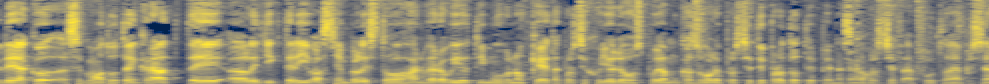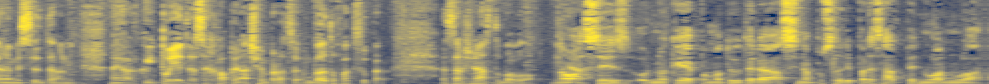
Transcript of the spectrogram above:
kde jako si pamatuju tenkrát ty uh, lidi, kteří vlastně byli z toho hardwareového týmu v Nokia, tak prostě chodili do hospody a ukazovali prostě ty prototypy. Dneska jo. prostě v Apple to je prostě nemyslitelný. A já takový, pojďte se chlapi, na čem pracujeme. Bylo to fakt super. Strašně nás to bavilo. No. Já si od Nokia pamatuju teda asi naposledy 5500.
